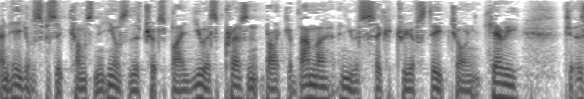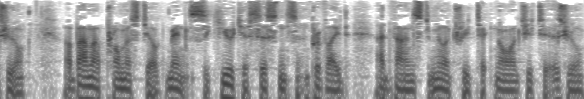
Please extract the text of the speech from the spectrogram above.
And Hagel's visit comes in the heels of the trips by U.S. President Barack Obama and U.S. Secretary of State John Kerry to Israel. Obama promised to augment security assistance and provide advanced military technology to Israel,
